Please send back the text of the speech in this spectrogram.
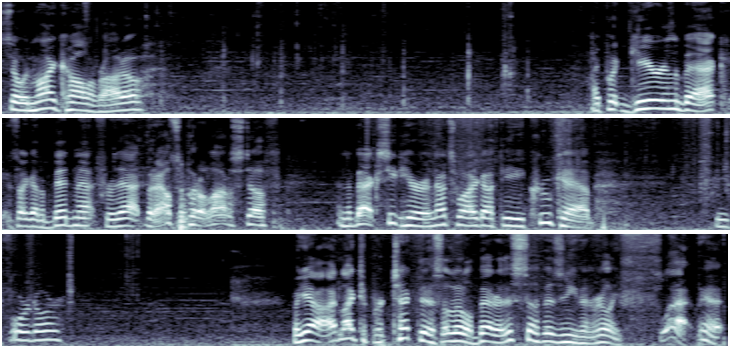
So in my Colorado, I put gear in the back, so I got a bed mat for that, but I also put a lot of stuff in the back seat here, and that's why I got the crew cab, the four door. But yeah, I'd like to protect this a little better. This stuff isn't even really flat yet.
